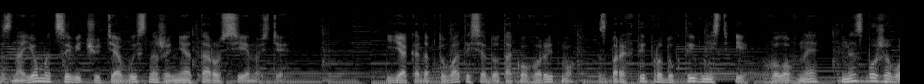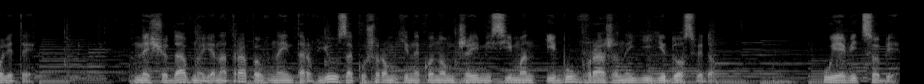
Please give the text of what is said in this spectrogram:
знайоме це відчуття виснаження та розсіяності. Як адаптуватися до такого ритму, зберегти продуктивність і, головне, не збожеволіти. Нещодавно я натрапив на інтерв'ю з акушером-гінеконом Джеймі Сіман і був вражений її досвідом. Уявіть собі,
